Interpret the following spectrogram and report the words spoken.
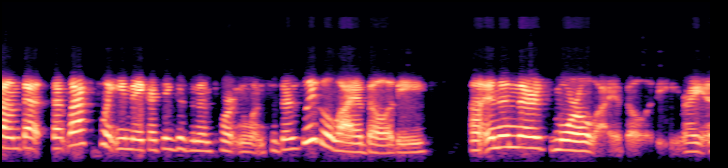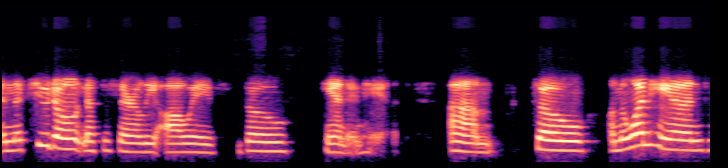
um, that that last point you make, I think, is an important one. So there's legal liability, uh, and then there's moral liability, right? And the two don't necessarily always go hand in hand. Um, so on the one hand,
